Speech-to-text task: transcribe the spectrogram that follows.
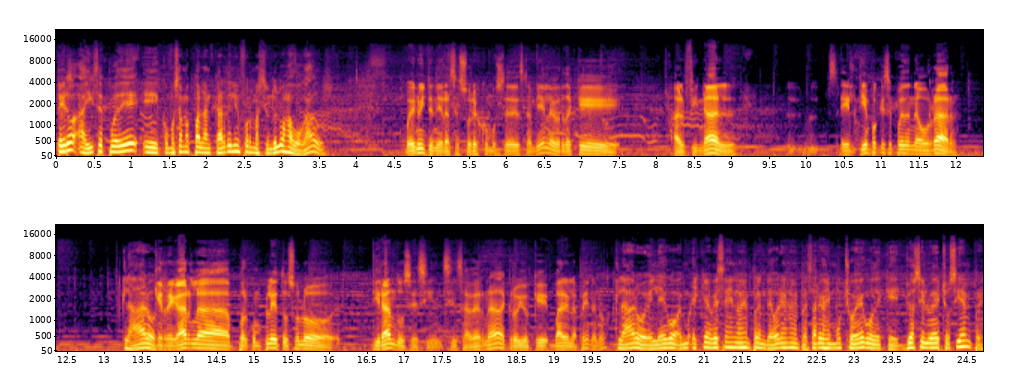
pero ahí se puede, eh, ¿cómo se llama?, apalancar de la información de los abogados. Bueno, y tener asesores como ustedes también, la verdad que al final el tiempo que se pueden ahorrar Claro. Que regarla por completo, solo tirándose sin, sin saber nada, creo yo que vale la pena, ¿no? Claro, el ego, es que a veces en los emprendedores, en los empresarios hay mucho ego de que yo así lo he hecho siempre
